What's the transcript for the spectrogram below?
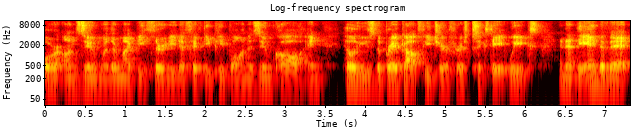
over on Zoom where there might be 30 to 50 people on a Zoom call and he'll use the breakout feature for six to eight weeks. And at the end of it,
